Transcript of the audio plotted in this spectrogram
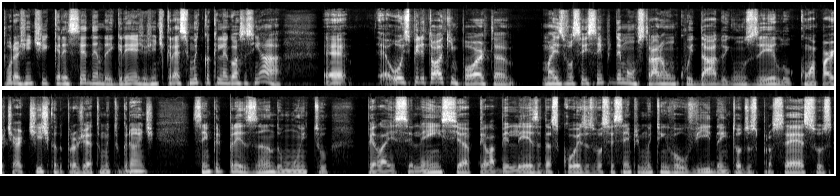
por a gente crescer dentro da igreja, a gente cresce muito com aquele negócio assim, ah, é, é o espiritual é que importa, mas vocês sempre demonstraram um cuidado e um zelo com a parte artística do projeto muito grande, sempre prezando muito pela excelência, pela beleza das coisas, você sempre muito envolvida em todos os processos,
